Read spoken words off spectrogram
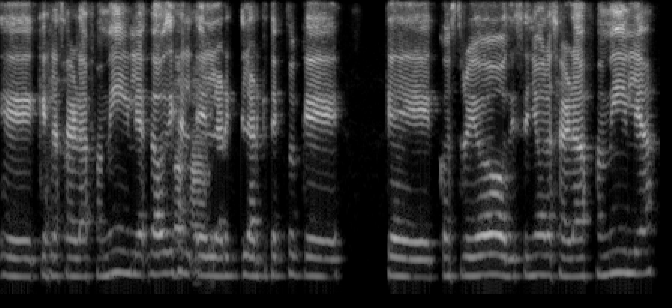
eh, que es la Sagrada Familia. Gaudí es el, Ajá. el el arquitecto que, que construyó, diseñó la Sagrada Familia.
